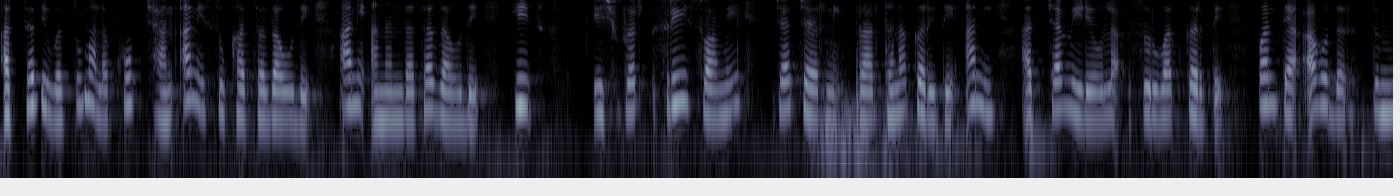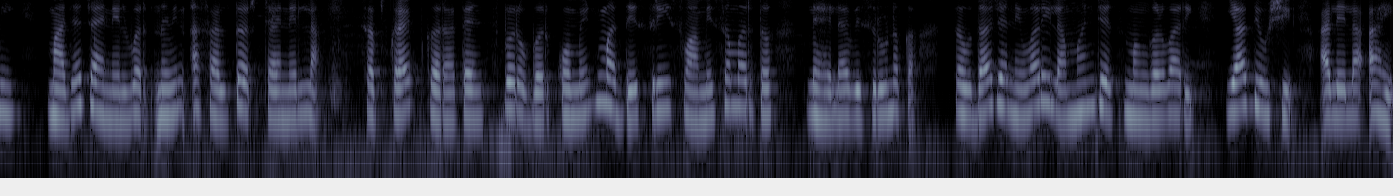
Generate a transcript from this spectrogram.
आजचा दिवस तुम्हाला खूप छान आणि सुखाचा जाऊ दे आणि आनंदाचा जाऊ दे. हीच ईश्वर श्री स्वामीच्या चरणी प्रार्थना करते आणि आजच्या व्हिडिओला सुरुवात करते. पण त्या अगोदर तुम्ही माझ्या चॅनेलवर नवीन असाल तर चॅनेलला सबस्क्राईब करा. त्याचबरोबर कॉमेंटमध्ये श्री स्वामी समर्थ लिहायला विसरू नका. चौदा जानेवारीला म्हणजेच मंगळवारी या दिवशी आलेला आहे.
